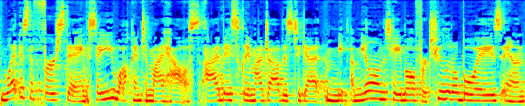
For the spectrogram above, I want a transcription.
What is the first thing? Say you walk into my house. I basically my job is to get a a meal on the table for two little boys and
